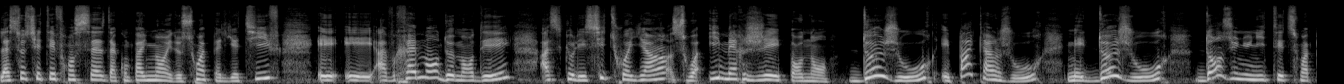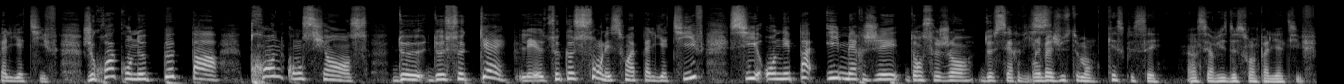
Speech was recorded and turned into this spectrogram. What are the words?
la Société française d'accompagnement et de soins palliatifs et, a vraiment demandé à ce que les citoyens soient immergés pendant deux jours, et pas qu'un jour, mais deux jours dans une unité de soins palliatifs. Je crois qu'on ne peut pas prendre conscience de, ce qu'est ce que sont les soins palliatifs si on n'est pas immergé dans ce genre de service. Eh ben justement, qu'est-ce que c'est? Un service de soins palliatifs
